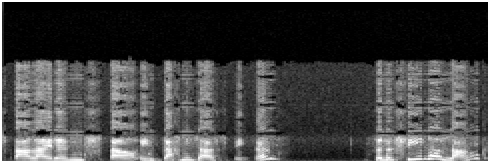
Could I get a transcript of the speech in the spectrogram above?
spelleiding, spel en tegniese aspekte. So vir vier dae lank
